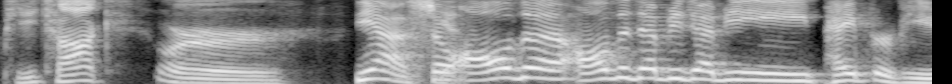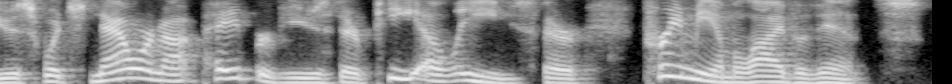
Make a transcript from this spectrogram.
Peacock or yeah, so Yes. all the all the WWE pay per views, which now are not pay per views, they're PLEs, they're premium live events.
